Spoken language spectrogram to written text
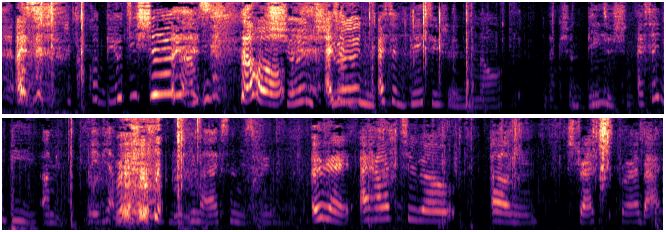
I said beautician. Schön, schön. I said, I said B T-shirt. No. Dankeschön. B. B. I said B. I mean, maybe I'm maybe my accent is really. Okay, I have to go um, stretch for my back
